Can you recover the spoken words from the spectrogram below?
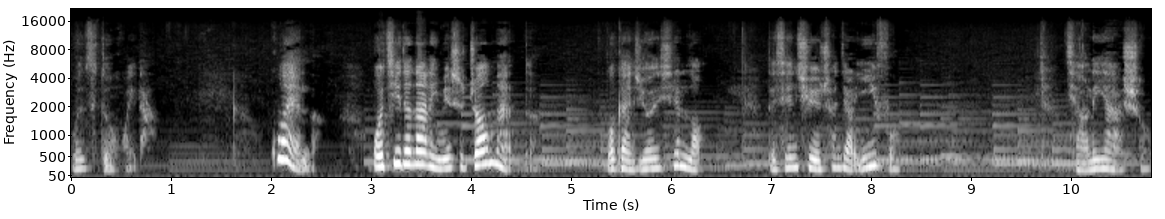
温斯顿回答：“怪了，我记得那里面是装满的。我感觉有些冷，得先去穿件衣服。”乔利亚说。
